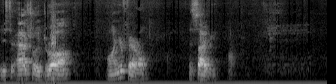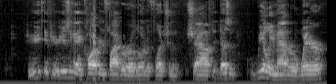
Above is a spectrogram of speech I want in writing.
is to actually draw on your ferrule the sighting. If you're using a carbon fiber or a low deflection shaft, it doesn't really matter where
